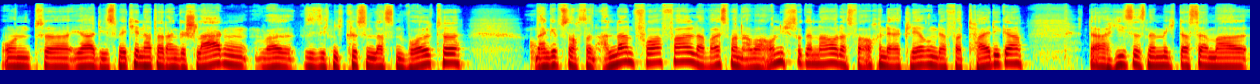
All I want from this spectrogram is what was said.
Und äh, ja, dieses Mädchen hat er dann geschlagen, weil sie sich nicht küssen lassen wollte. Dann gibt's noch so einen anderen Vorfall, da weiß man aber auch nicht so genau. Das war auch in der Erklärung der Verteidiger. Da hieß es nämlich, dass er mal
